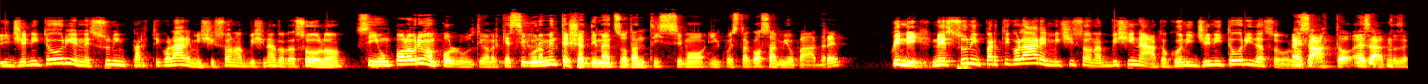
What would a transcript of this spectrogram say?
I genitori e nessuno in particolare mi ci sono avvicinato da solo? Sì, un po' la prima un po' l'ultima, perché sicuramente c'è di mezzo tantissimo in questa cosa mio padre. Quindi nessuno in particolare mi ci sono avvicinato con i genitori da solo. Esatto, esatto.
